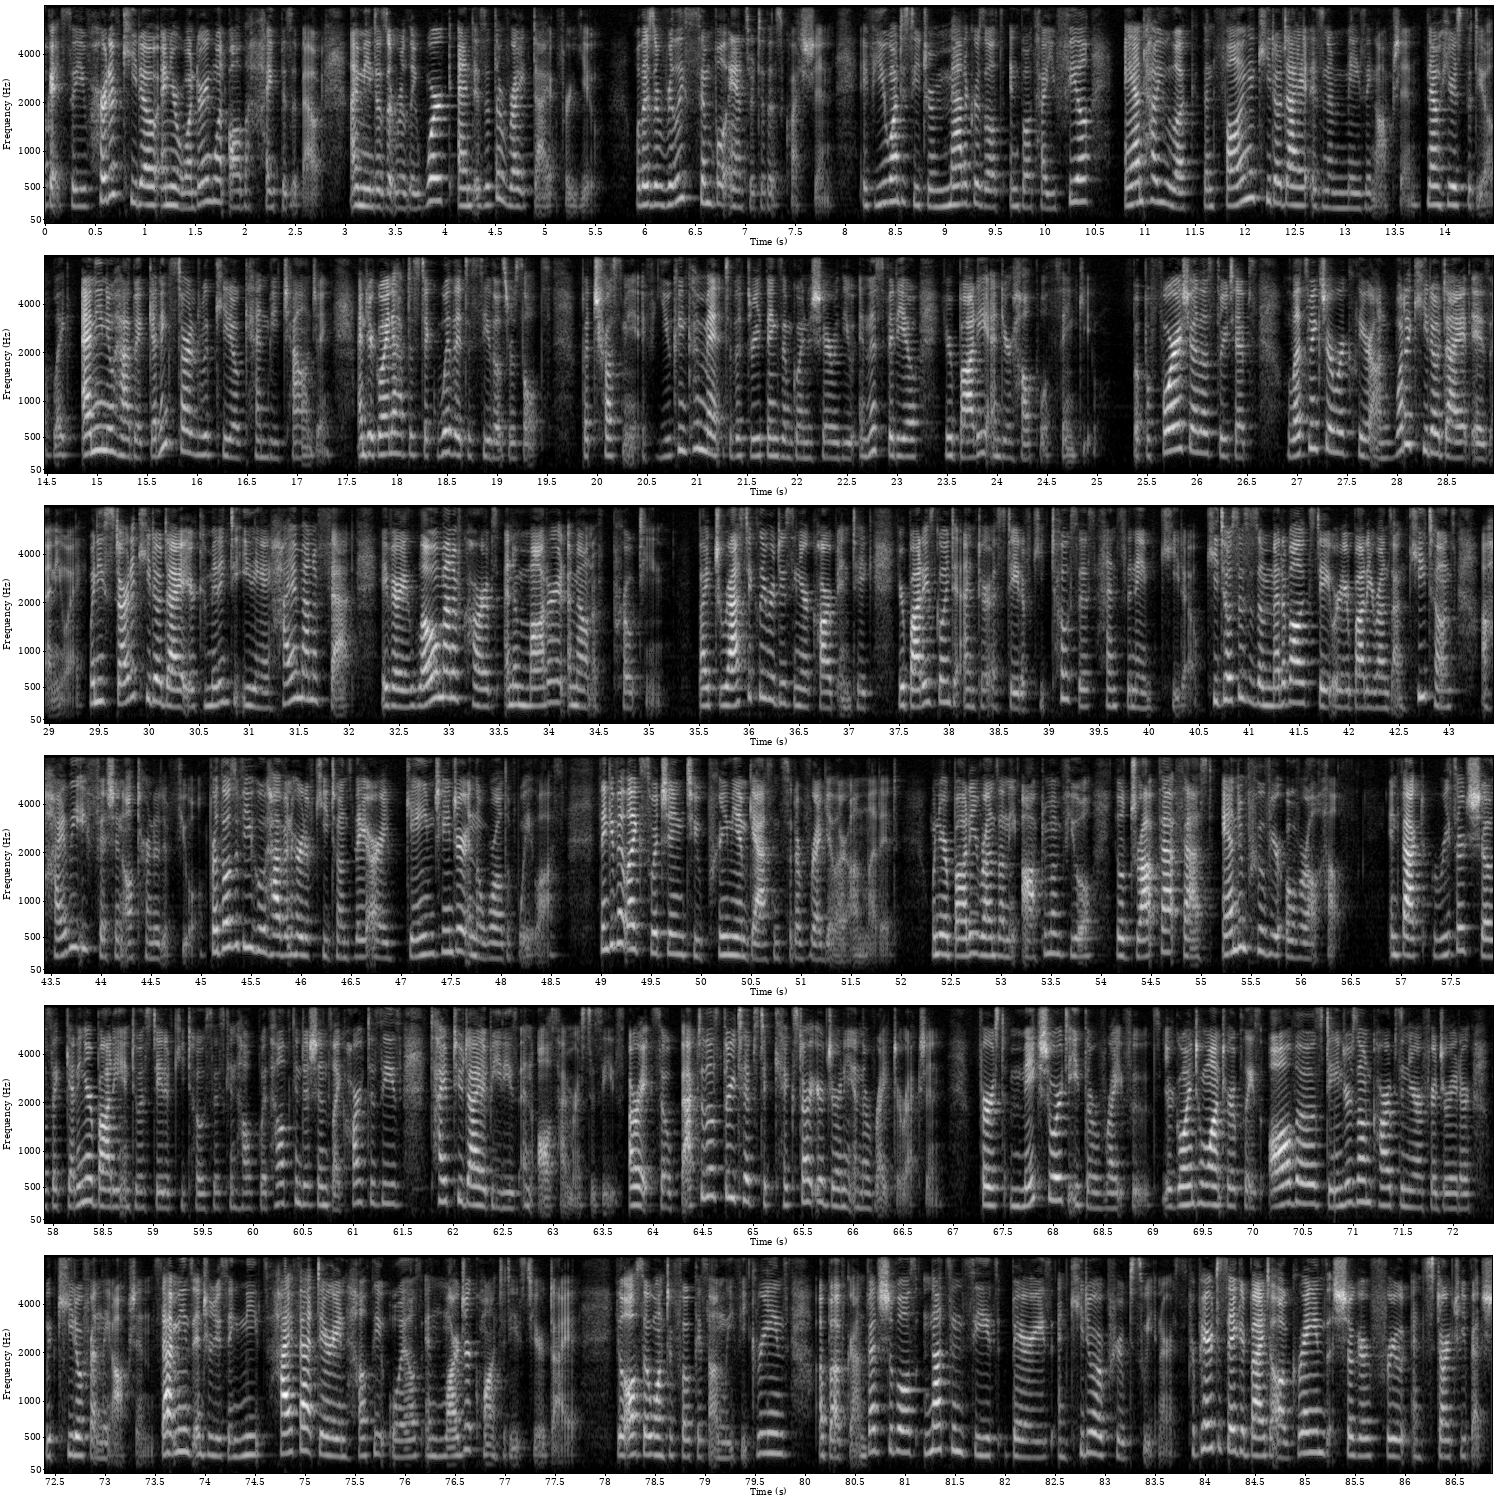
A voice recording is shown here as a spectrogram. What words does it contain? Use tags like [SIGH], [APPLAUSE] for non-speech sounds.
Okay, so you've heard of keto and you're wondering what all the hype is about. I mean, does it really work and is it the right diet for you? Well, there's a really simple answer to this question. If you want to see dramatic results in both how you feel and how you look, then following a keto diet is an amazing option. Now here's the deal, like any new habit, getting started with keto can be challenging, and you're going to have to stick with it to see those results. But trust me, if you can commit to the three things I'm going to share with you in this video, your body and your health will thank you. But before I share those three tips, let's make sure we're clear on what a keto diet is anyway. When you start a keto diet, you're committing to eating a high amount of fat, a very low amount of carbs, and a moderate amount of protein. By drastically reducing your carb intake, your body's going to enter a state of ketosis, hence the name keto. Ketosis is a metabolic state where your body runs on ketones, a highly efficient alternative fuel. For those of you who haven't heard of ketones, they are a game changer in the world of weight loss. Think of it like switching to premium gas instead of regular unleaded. When your body runs on the optimum fuel, you'll drop fat fast and improve your overall health. In fact, research shows that getting your body into a state of ketosis can help with health conditions like heart disease, type 2 diabetes, and Alzheimer's disease. All right, so back to those three tips to kickstart your journey in the right direction. First, make sure to eat the right foods. You're going to want to replace all those danger zone carbs in your refrigerator with keto-friendly options. That means introducing meats, high-fat dairy, and healthy oils in larger quantities to your diet. You'll also want to focus on leafy greens, above ground vegetables, nuts and seeds, berries, and keto-approved sweeteners. Prepare to say goodbye to all grains, sugar, fruit, and starchy vegetables.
